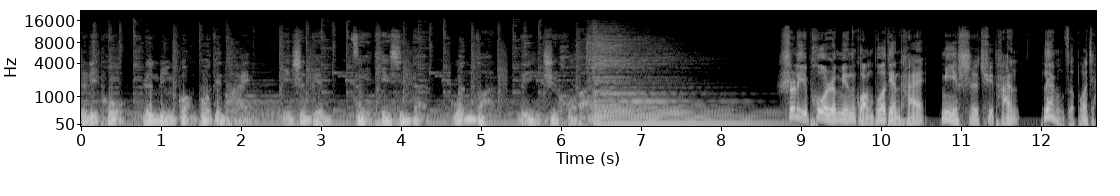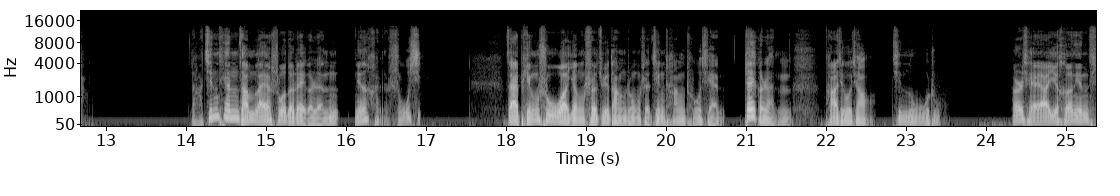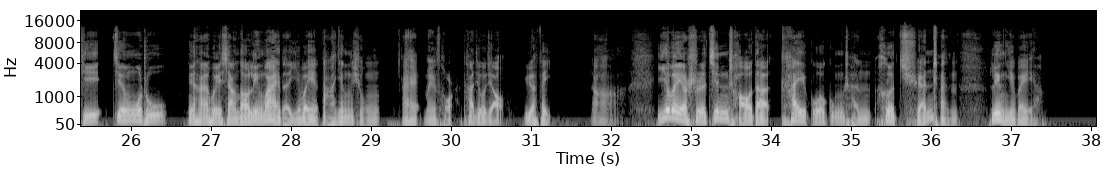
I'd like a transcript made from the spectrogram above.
十里铺人民广播电台，您身边最贴心的温暖励志伙伴。十里铺人民广播电台《密史趣谈》量子播讲。啊，今天咱们来说的这个人，您很熟悉，在评书啊、影视剧当中是经常出现。这个人，他就叫金乌珠。而且呀，一和您提金乌珠，您还会想到另外的一位大英雄。哎，没错，他就叫岳飞。啊，一位是金朝的开国功臣和权臣，另一位呀，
